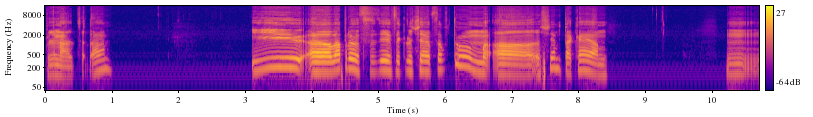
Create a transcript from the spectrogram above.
понимаете, да? И э, вопрос здесь заключается в том, с чем такая м,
